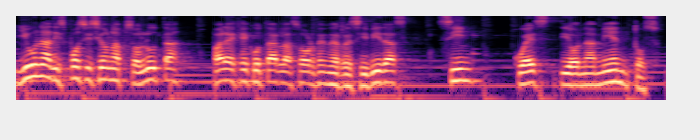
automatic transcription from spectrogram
y una disposición absoluta para ejecutar las órdenes recibidas sin cuestionamientos.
